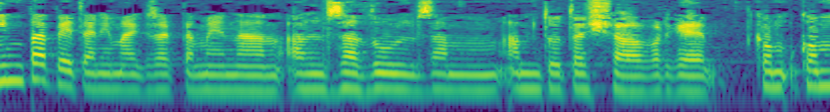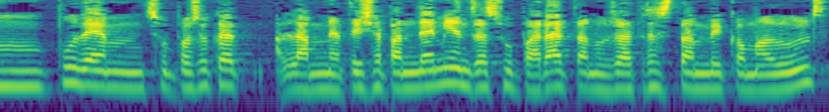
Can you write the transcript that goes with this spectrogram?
quin paper tenim exactament el, els adults amb, amb tot això? Perquè com, com podem, suposo que la mateixa pandèmia ens ha superat a nosaltres també com a adults,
